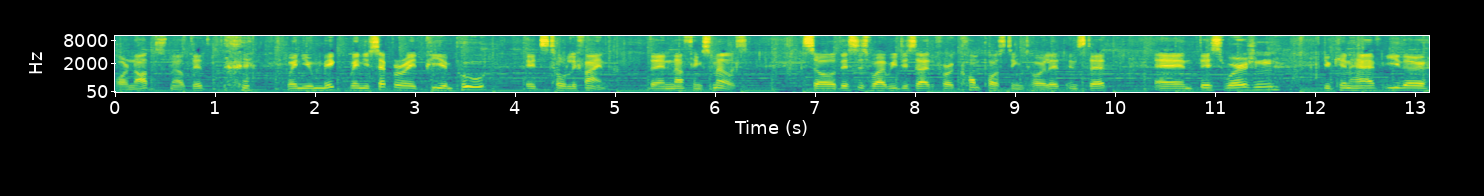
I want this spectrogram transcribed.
or not smelt it, when you mix, when you separate pee and poo, it's totally fine. Then nothing smells. So this is why we decided for a composting toilet instead. And this version you can have either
